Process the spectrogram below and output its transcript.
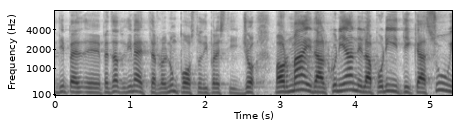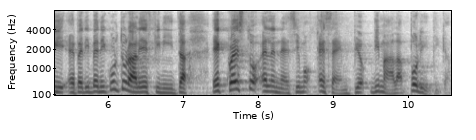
di, eh, pensando di metterlo in un posto di prestigio, ma ormai da alcuni anni la politica sui e per i beni culturali è finita e questo è l'ennesimo esempio di mala politica.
